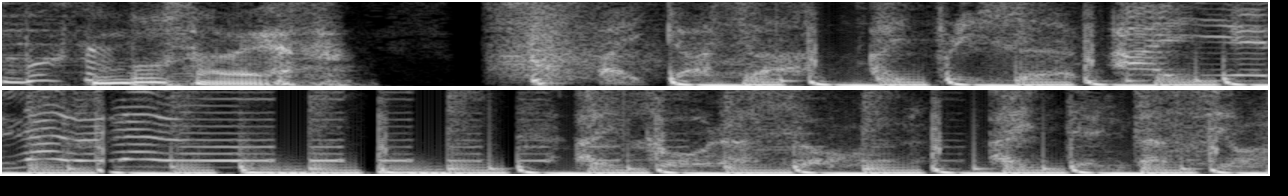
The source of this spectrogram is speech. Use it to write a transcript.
Vos Vos sabés. Hay hay freezer, ¡Ay, helado, helado! hay corazón, hay tentación.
